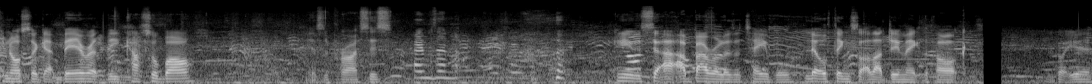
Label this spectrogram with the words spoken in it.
can also get beer at the castle bar. Here's the prices. Homes and can even sit at a barrel as a table. Little things like that do make the park. You've got your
